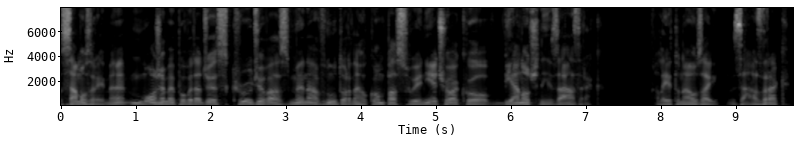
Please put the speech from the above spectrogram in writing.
Samozrejme, môžeme povedať, že Scroogeová zmena vnútorného kompasu je niečo ako vianočný zázrak. Ale je to naozaj zázrak?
